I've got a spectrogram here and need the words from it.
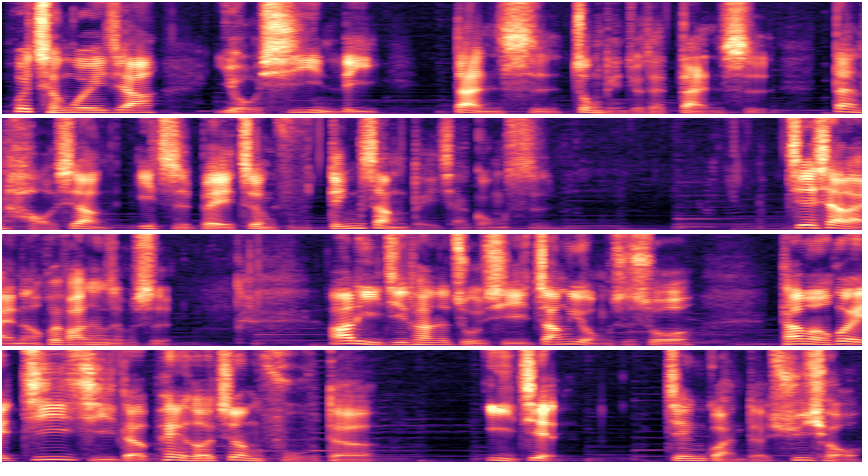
会成为一家有吸引力，但是重点就在但是，但好像一直被政府盯上的一家公司。接下来呢，会发生什么事？阿里集团的主席张勇是说，他们会积极的配合政府的意见、监管的需求，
